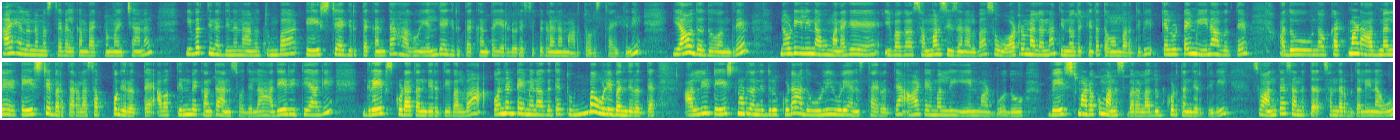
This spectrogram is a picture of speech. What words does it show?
Hi hello ನಮಸ್ತೆ. Welcome back to my channel ಇವತ್ತಿನ ದಿನ ನಾನು ತುಂಬ ಟೇಸ್ಟಿಯಾಗಿರ್ತಕ್ಕಂಥ ಹಾಗೂ ಹೆಲ್ದಿಯಾಗಿರ್ತಕ್ಕಂಥ ಎರಡು ರೆಸಿಪಿಗಳನ್ನು ಮಾಡಿ ತೋರಿಸ್ತಾ ಇದ್ದೀನಿ. ಯಾವುದದು ಅಂದರೆ ನೋಡಿ, ಇಲ್ಲಿ ನಾವು ಮನೆಗೆ ಇವಾಗ ಸಮ್ಮರ್ ಸೀಸನ್ ಅಲ್ವಾ ಸೊ ವಾಟರ್ ಮೆಲನ್ನ ತಿನ್ನೋದಕ್ಕೆ ಅಂತ ತೊಗೊಂಬರ್ತೀವಿ. ಕೆಲವು ಟೈಮ್ ಏನಾಗುತ್ತೆ, ಅದು ನಾವು ಕಟ್ ಮಾಡಿ ಆದಮೇಲೆ ಟೇಸ್ಟೇ ಬರ್ತಾರಲ್ಲ, ಸಪ್ಪಗಿರುತ್ತೆ, ಅವಾಗ ತಿನ್ನಬೇಕಂತ ಅನಿಸೋದಿಲ್ಲ. ಅದೇ ರೀತಿಯಾಗಿ ಗ್ರೇಪ್ಸ್ ಕೂಡ ತಂದಿರ್ತೀವಲ್ವ, ಒಂದೊಂದು ಟೈಮ್ ಏನಾಗುತ್ತೆ, ತುಂಬ ಹುಳಿ ಬಂದಿರುತ್ತೆ. ಅಲ್ಲಿ ಟೇಸ್ಟ್ ನೋಡಿ ತಂದಿದ್ರು ಕೂಡ ಅದು ಹುಳಿ ಹುಳಿ ಅನಿಸ್ತಾ ಇರುತ್ತೆ. ಆ ಟೈಮಲ್ಲಿ ಏನು ಮಾಡ್ಬೋದು ವೇಸ್ಟ್ ಮಾಡೋಕ್ಕೂ ಮನಸ್ಸು ಬರಲ್ಲ, ದುಡ್ಡು ಕೊಟ್ಟು ತಂದಿರ್ತೀವಿ. ಸೊ ಅಂಥ ಸಂದ, ಸಂದರ್ಭದಲ್ಲಿ ನಾವು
